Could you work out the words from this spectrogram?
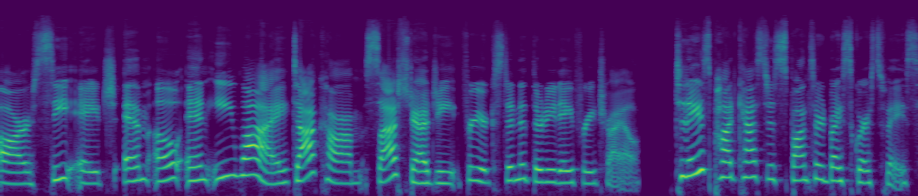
R C H M O N E Y dot com slash strategy for your extended 30 day free trial. Today's podcast is sponsored by Squarespace,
